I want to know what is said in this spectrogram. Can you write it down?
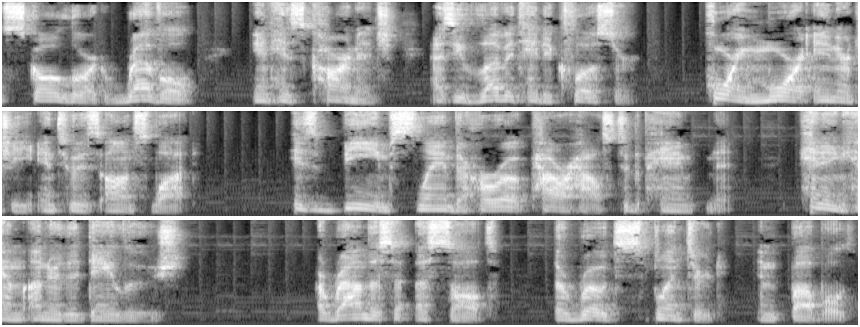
Skull Lord revel in his carnage as he levitated closer, pouring more energy into his onslaught. His beam slammed the heroic powerhouse to the pavement, pinning him under the deluge. Around this assault, the road splintered and bubbled.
